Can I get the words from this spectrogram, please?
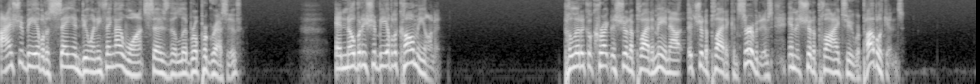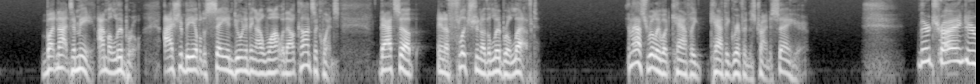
I should be able to say and do anything I want, says the liberal progressive, and nobody should be able to call me on it. Political correctness shouldn't apply to me. Now, it should apply to conservatives and it should apply to Republicans, but not to me. I'm a liberal. I should be able to say and do anything I want without consequence. That's a, an affliction of the liberal left. And that's really what Kathy, Kathy Griffin is trying to say here. They're trying to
